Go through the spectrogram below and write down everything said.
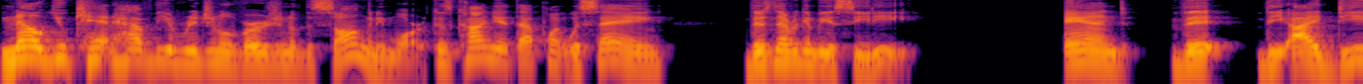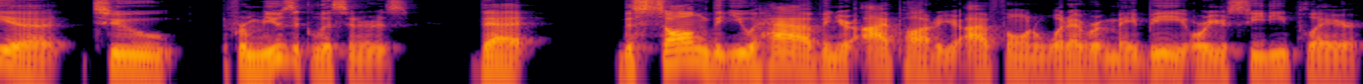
now you can't have the original version of the song anymore because Kanye at that point was saying there's never going to be a CD, and that the idea to for music listeners that the song that you have in your iPod or your iPhone or whatever it may be or your CD player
